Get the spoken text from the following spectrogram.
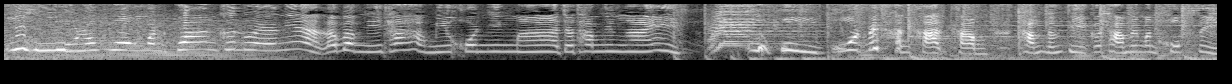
โอ้โหแล้ววงมันกว้างขึ้นด้วยอะเนี่ย แล้วแบบนี้ถ้าหากมีคนยิงมาจะทำยังไงโอ้โหพูดไม่ทันขาดคำทำทั้งทีก็ทำให้มันครบสี่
